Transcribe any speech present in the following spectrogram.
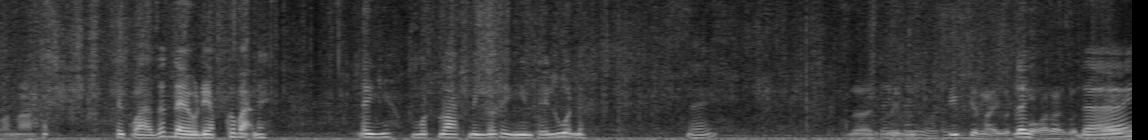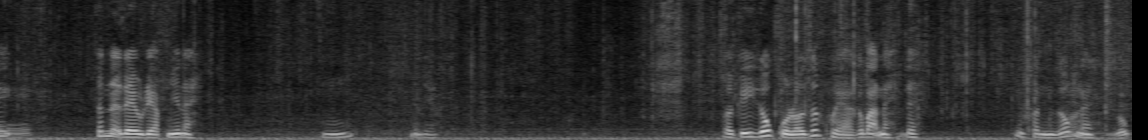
quả nào Đây quả rất đều đẹp các bạn này. Đây nhé một loạt mình có thể nhìn thấy luôn này. Đấy. Đây, Đây, đây, đây, tiếp trên này vẫn đây. có đây vẫn Đấy. có. rất là đều đẹp như này. Ừ, đẹp. và cái gốc của nó rất khỏe các bạn này. Đây cái phần gốc này. gốc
